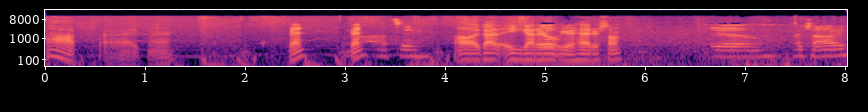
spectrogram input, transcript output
Ah, frag, man. Ren? Ren? That's it. Oh, I got he got it over your head or something. Yeah, I tried.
